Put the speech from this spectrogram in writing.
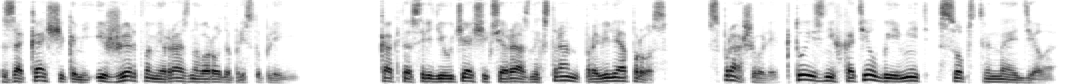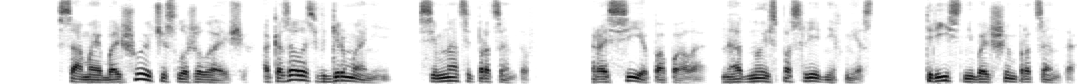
заказчиками и жертвами разного рода преступлений. Как-то среди учащихся разных стран провели опрос. Спрашивали, кто из них хотел бы иметь собственное дело. Самое большое число желающих оказалось в Германии – 17%. Россия попала на одно из последних мест – 3 с небольшим процента.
